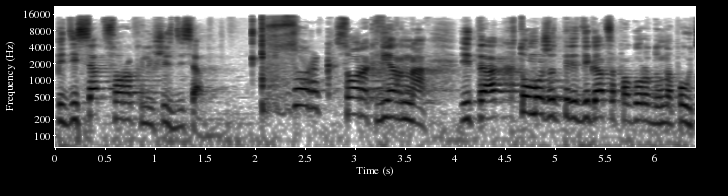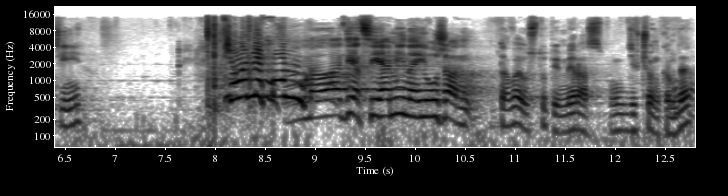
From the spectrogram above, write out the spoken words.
50, 40 или 60? 40. 40, верно. Итак, кто может передвигаться по городу на паутине? Человек-паук. Молодец, и Амина, и Ужан. Давай уступим Мирас девчонкам, да?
